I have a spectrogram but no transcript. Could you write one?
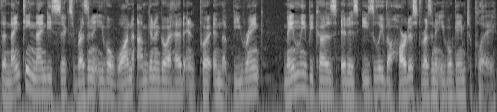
The 1996 Resident Evil 1, I'm going to go ahead and put in the B rank, mainly because it is easily the hardest Resident Evil game to play.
